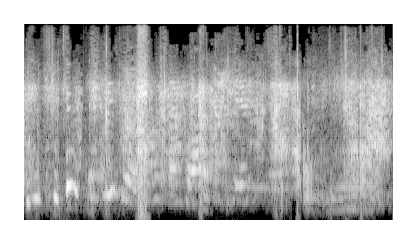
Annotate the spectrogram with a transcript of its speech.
He's a that's watching it. This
